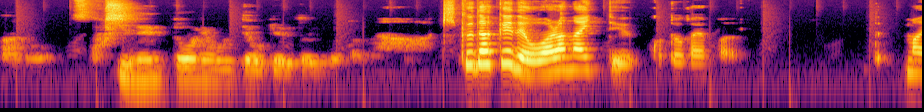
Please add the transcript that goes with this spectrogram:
あの、少し念頭に置いておけるといいのかな。聞くだけで終わらないっていうことがやっぱ、まあ、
